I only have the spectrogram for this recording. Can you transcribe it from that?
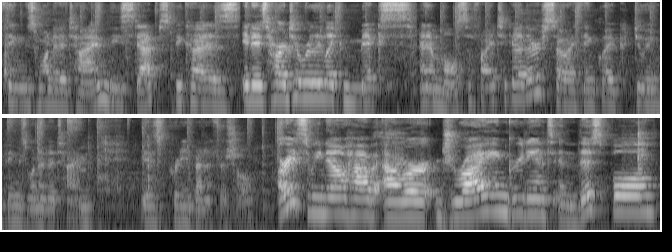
things one at a time, these steps, because it is hard to really like mix and emulsify together. So I think like doing things one at a time is pretty beneficial. All right, so we now have our dry ingredients in this bowl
